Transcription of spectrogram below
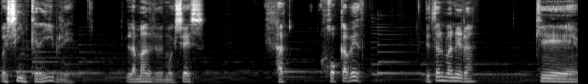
pues increíble, la madre de Moisés, Jocabed, de tal manera que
